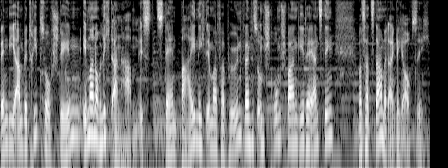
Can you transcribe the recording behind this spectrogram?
wenn die am Betriebshof stehen, immer noch Licht anhaben. Ist Standby nicht immer verpönt? Verpönt, wenn es um Stromsparen geht, Herr Ernsting. Was hat es damit eigentlich auf sich?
